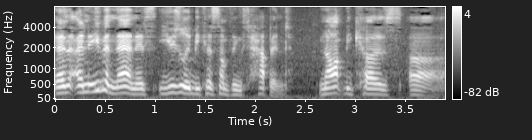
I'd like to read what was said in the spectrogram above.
and and even then, it's usually because something's happened, not because uh,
